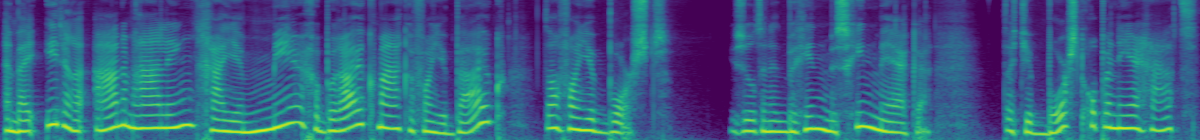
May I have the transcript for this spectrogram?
En bij iedere ademhaling ga je meer gebruik maken van je buik dan van je borst. Je zult in het begin misschien merken dat je borst op en neer gaat.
